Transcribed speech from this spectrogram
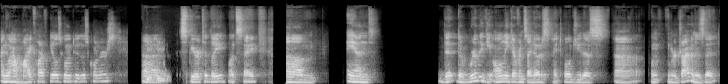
I know how my car feels going through those corners uh, Mhm. spiritedly, let's say. Um, and the the really the only difference I noticed, and I told you this uh, when when we were driving, is that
